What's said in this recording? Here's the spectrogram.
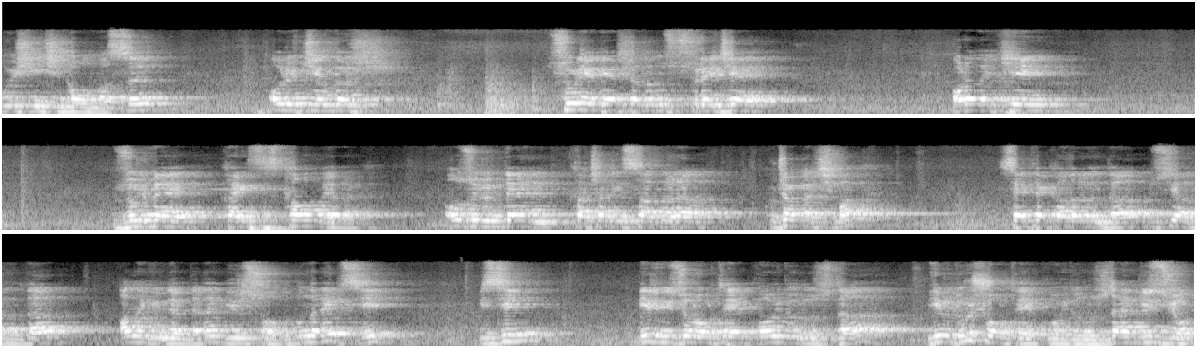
bu işin içinde olması, 13 yıldır Suriye'de yaşadığımız sürece oradaki zulme kayıtsız kalmayarak o zulümden kaçan insanlara kucak açmak STK'ların da, MÜSİAD'ın da ana gündemlerinden birisi oldu. Bunlar hepsi bizim bir vizyon ortaya koyduğunuzda, bir duruş ortaya koyduğunuzda, hem vizyon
